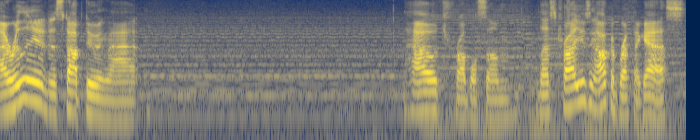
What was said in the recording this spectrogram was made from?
I really needed to stop doing that. How troublesome. Let's try using Aqua Breath, I guess.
